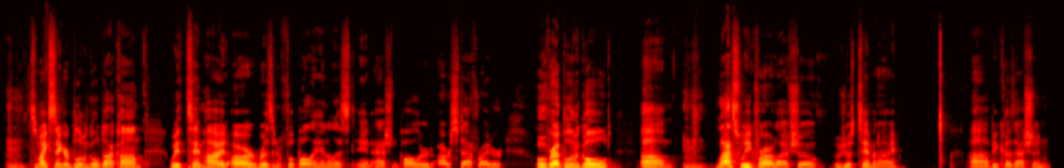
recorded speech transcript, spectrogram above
it's Mike Singer, blueandgold.com, with Tim Hyde, our resident football analyst, and Ashton Pollard, our staff writer over at Blue and Gold. Um, last week for our live show, it was just Tim and I, uh, because Ashton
